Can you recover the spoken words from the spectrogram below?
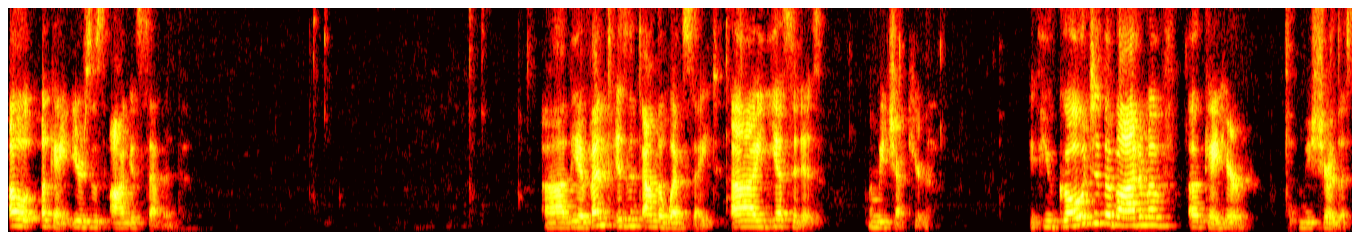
Oh, okay. Yours is August 7th. Uh, the event isn't on the website. Uh, yes, it is. Let me check here. If you go to the bottom of, okay, here, let me share this.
